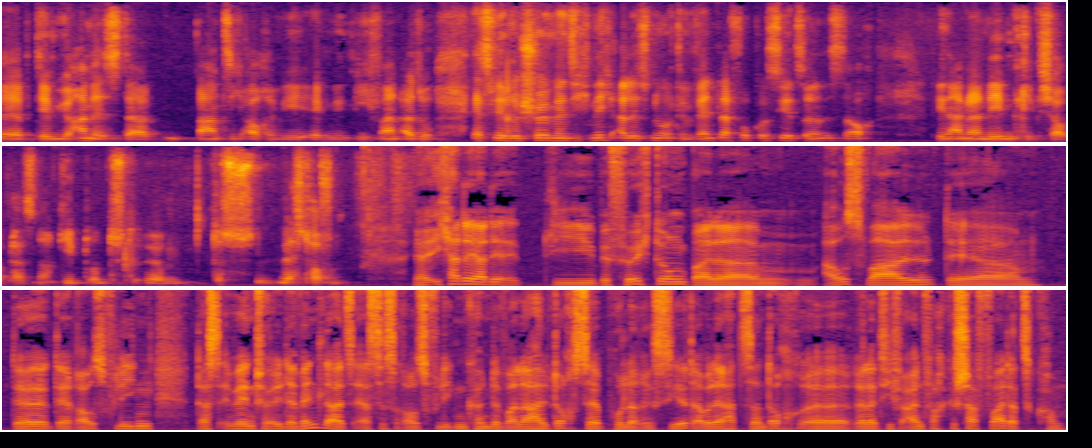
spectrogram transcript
äh, dem Johannes. Da bahnt sich auch irgendwie, irgendwie ein Beef an. Also es wäre schön, wenn sich nicht alles nur auf den Wendler fokussiert, sondern es auch den einen oder Nebenkriegsschauplatz noch gibt. Und ähm, das lässt hoffen. Ja, ich hatte ja die, die Befürchtung bei der ähm, Auswahl der der, der rausfliegen, dass eventuell der Wendler als erstes rausfliegen könnte, weil er halt doch sehr polarisiert, aber der hat es dann doch äh, relativ einfach geschafft, weiterzukommen.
